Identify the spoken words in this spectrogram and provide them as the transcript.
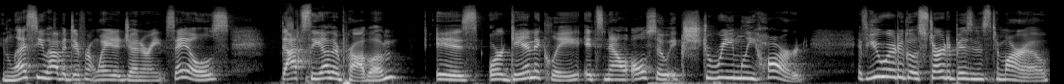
Unless you have a different way to generate sales, that's the other problem is organically, it's now also extremely hard. If you were to go start a business tomorrow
